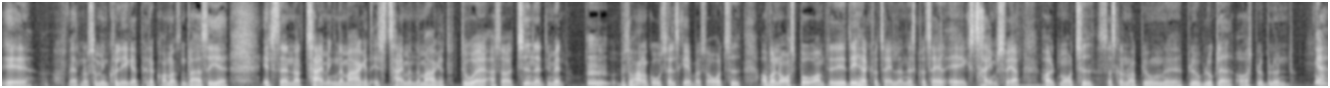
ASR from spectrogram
øh, hvad det nu, som min kollega Peter Grønnersen plejer at sige, it's uh, not timing the market, it's time in the market. Du er, altså, tiden er din ven. Mm. Hvis du har nogle gode selskaber så over tid, og hvornår spå om det det her kvartal eller næste kvartal er ekstremt svært, hold dem over tid, så skal du nok blive, øh, blive, blive glad og også blive belønnet. Ja.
